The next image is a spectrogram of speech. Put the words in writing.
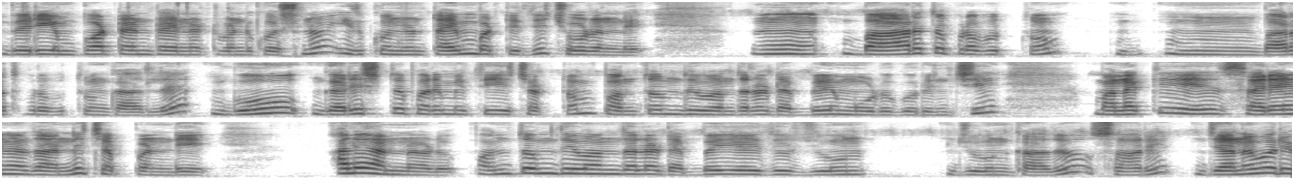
వెరీ ఇంపార్టెంట్ అయినటువంటి క్వశ్చన్. ఇది కొంచెం టైం పట్టింది చూడండి. భారత ప్రభుత్వం భారత ప్రభుత్వం కాదులే భూ గరిష్ట పరిమితి చట్టం పంతొమ్మిది వందల డెబ్బై మూడు గురించి మనకి సరైన దాన్ని చెప్పండి అని అన్నాడు. పంతొమ్మిది వందల డెబ్బై ఐదు జూన్ జూన్ కాదు సారీ జనవరి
